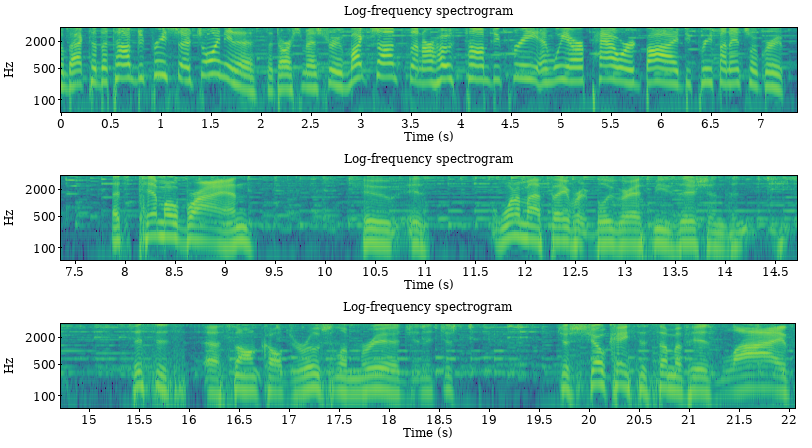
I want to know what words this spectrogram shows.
Welcome back to the Tom Dupree Show. Joining us, Adarsh Meshru, Mike Johnson, our host Tom Dupree, and we are powered by Dupree Financial Group. That's Tim O'Brien, who is one of my favorite bluegrass musicians, and he, this is a song called Jerusalem Ridge, and it just just showcases some of his live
